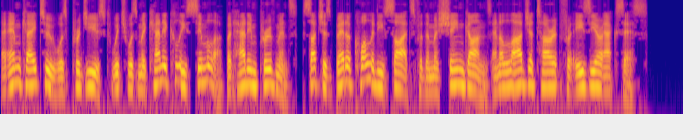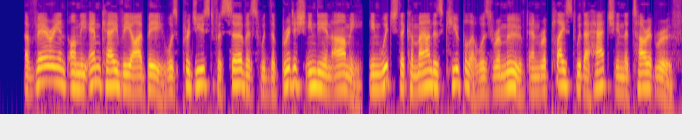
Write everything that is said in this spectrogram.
A Mk2 was produced which was mechanically similar but had improvements, such as better quality sights for the machine guns and a larger turret for easier access. A variant on the MKVIB was produced for service with the British Indian Army, in which the commander's cupola was removed and replaced with a hatch in the turret roof.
